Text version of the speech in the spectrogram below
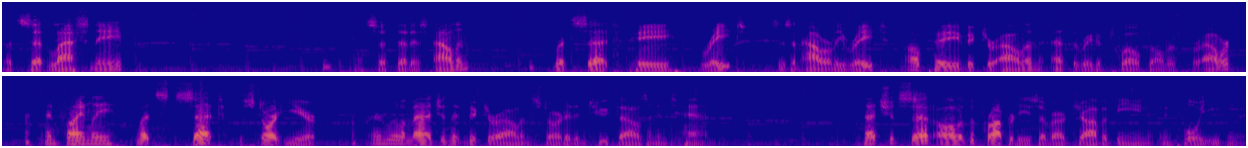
Let's set last name. I'll set that as Allen. Let's set pay rate. This is an hourly rate. I'll pay Victor Allen at the rate of $12 per hour. And finally, let's set the start year, and we'll imagine that Victor Allen started in 2010. That should set all of the properties of our Java Bean employee bean.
